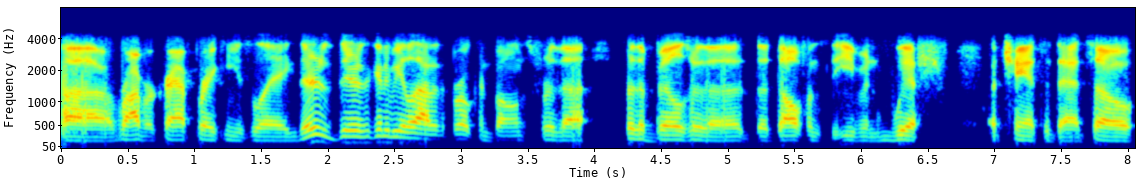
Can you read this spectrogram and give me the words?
uh, Robert Kraft breaking his leg. There's there's going to be a lot of broken bones for the for the Bills or the the Dolphins to even whiff a chance at that. So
